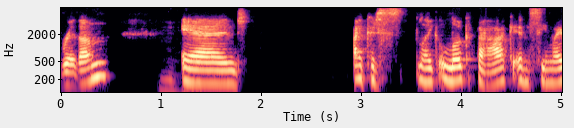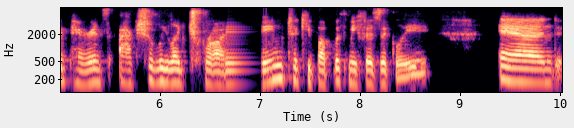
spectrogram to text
rhythm. Mm-hmm. And I could like look back and see my parents actually like trying to keep up with me physically. And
